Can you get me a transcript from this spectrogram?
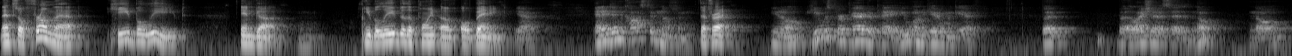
And so from that, he believed in God. Mm. He believed to the point of obeying. Yeah. And it didn't cost him nothing. That's right. You know, he was prepared to pay. He wanted to give him a gift. But but Elisha says, No, no.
